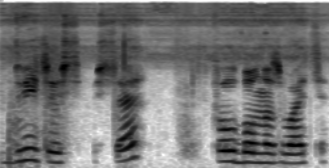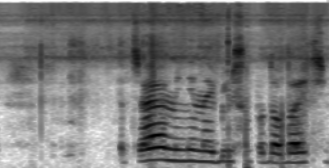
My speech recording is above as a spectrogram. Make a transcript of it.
дивіться, ось це. Називається. Це мені найбільше подобається.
